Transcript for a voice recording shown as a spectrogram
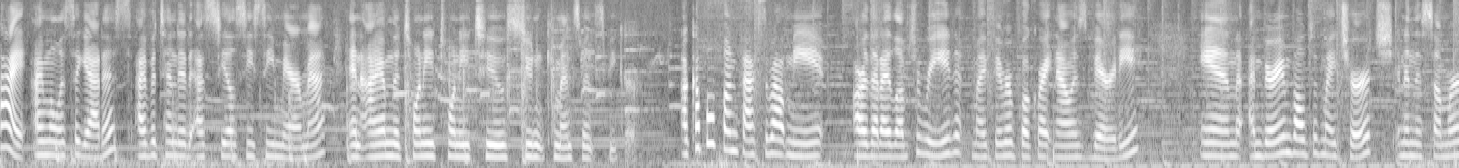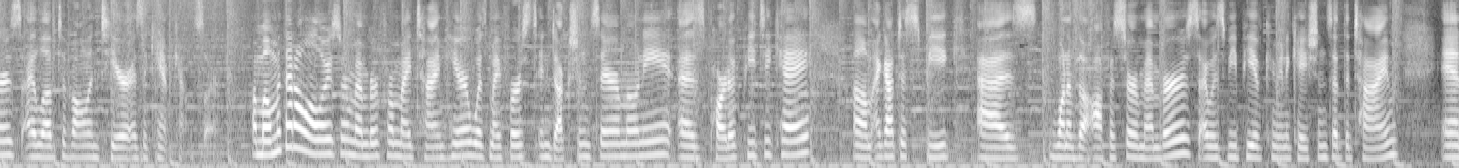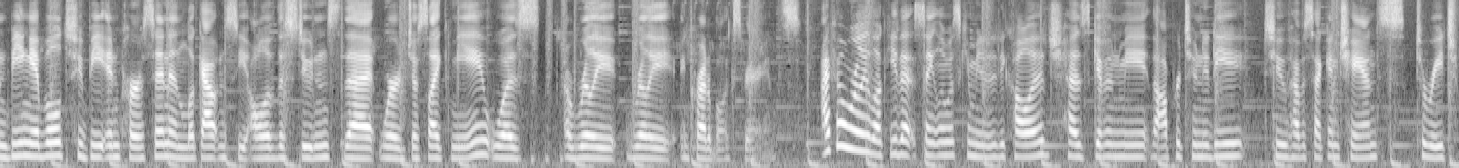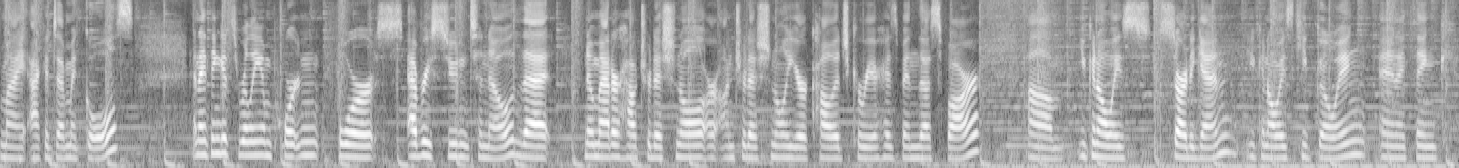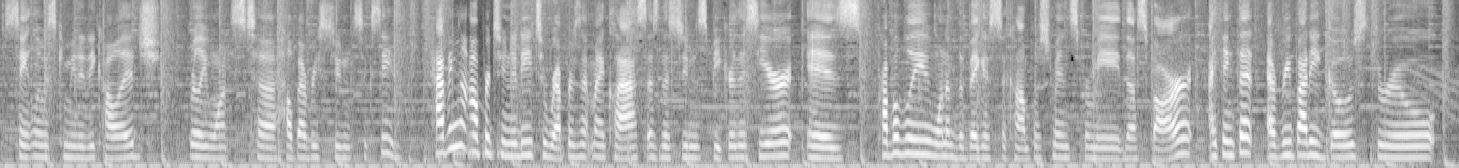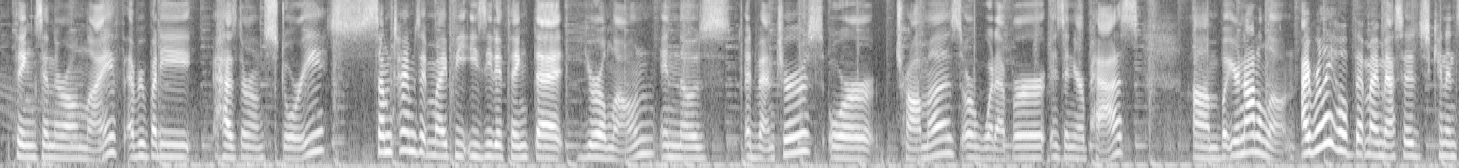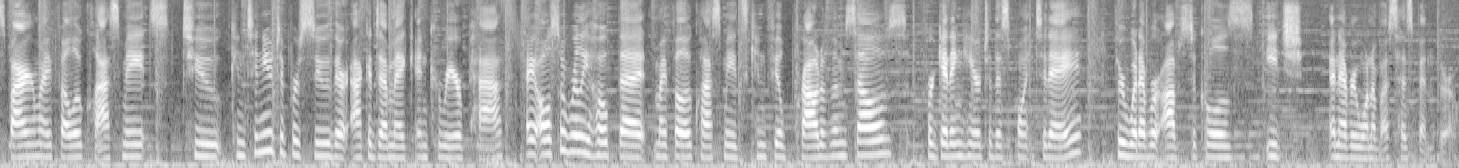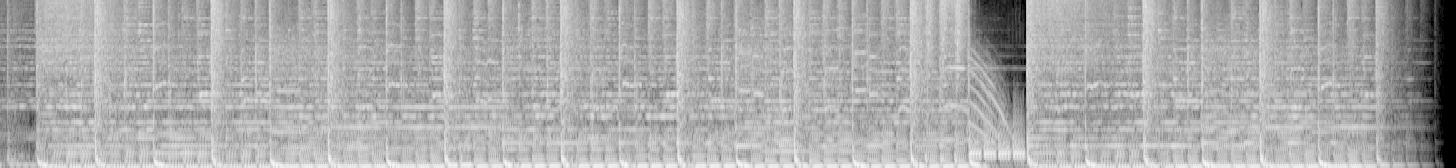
Hi, I'm Alyssa Gaddis. I've attended STLCC Meramec and I am the 2022 Student Commencement Speaker. A couple fun facts about me are that I love to read. My favorite book right now is Verity and I'm very involved with my church and in the summers I love to volunteer as a camp counselor. A moment that I'll always remember from my time here was my first induction ceremony as part of PTK. Um, I got to speak as one of the officer members. I was VP of Communications at the time, and being able to be in person and look out and see all of the students that were just like me was a really, really incredible experience. I feel really lucky that St. Louis Community College has given me the opportunity to have a second chance to reach my academic goals. And I think it's really important for every student to know that no matter how traditional or untraditional your college career has been thus far, um, you can always start again, you can always keep going, and I think St. Louis Community College really wants to help every student succeed. Having the opportunity to represent my class as the student speaker this year is probably one of the biggest accomplishments for me thus far. I think that everybody goes through things in their own life. Everybody has their own story. Sometimes it might be easy to think that you're alone in those adventures or traumas or whatever is in your past. Um, but you're not alone. I really hope that my message can inspire my fellow classmates to continue to pursue their academic and career path. I also really hope that my fellow classmates can feel proud of themselves for getting here to this point today through whatever obstacles each and every one of us has been through.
